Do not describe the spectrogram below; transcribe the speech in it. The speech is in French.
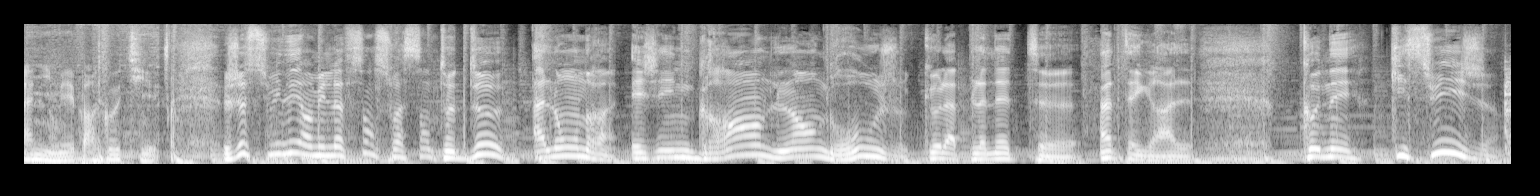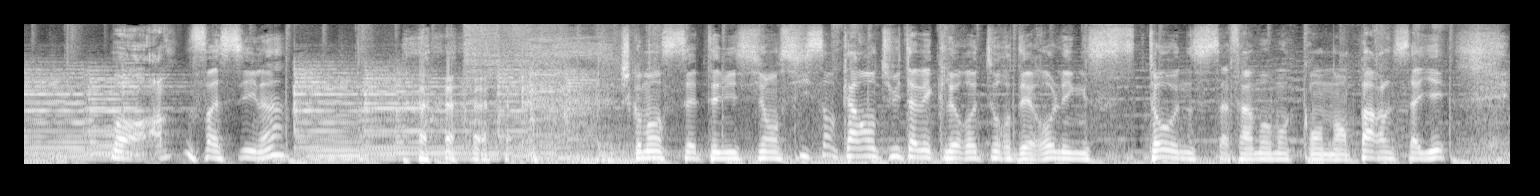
Animé par Gauthier. Je suis né en 1962 à Londres et j'ai une grande langue rouge que la planète euh, intégrale connaît. Qui suis-je? Bon, facile, hein? Je commence cette émission 648 avec le retour des Rolling Stones. Ça fait un moment qu'on en parle, ça y est.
